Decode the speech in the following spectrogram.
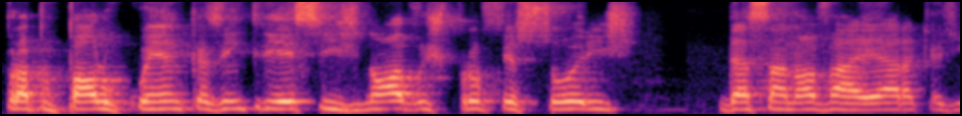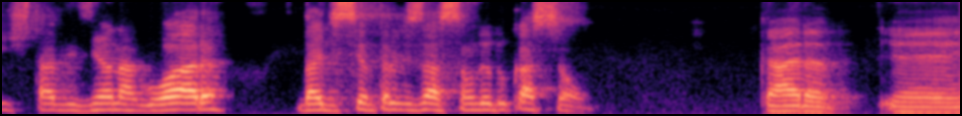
próprio Paulo Cuencas, entre esses novos professores dessa nova era que a gente está vivendo agora, da descentralização da educação. Cara, é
